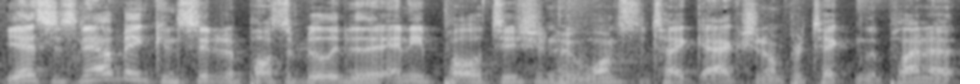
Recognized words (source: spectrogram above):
Yes, it's now being considered a possibility that any politician who wants to take action on protecting the planet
